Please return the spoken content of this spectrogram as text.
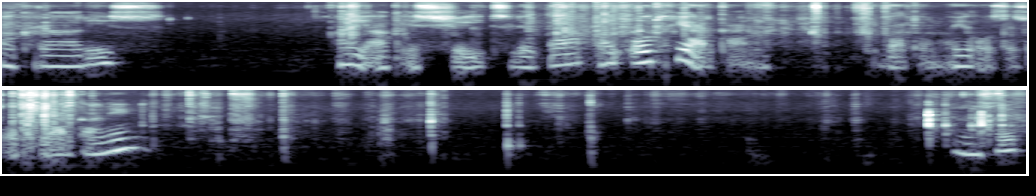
აქ რა არის? აი აქ ეს შეიძლება, აი 4 არკანი. ბატონო, იყოს ეს 4 არკანი. ნახეთ.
